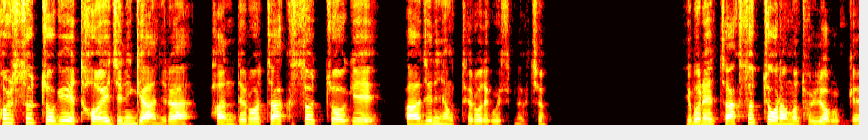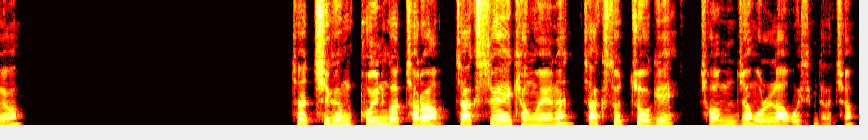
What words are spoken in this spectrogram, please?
홀수 쪽이 더해지는 게 아니라 반대로 짝수 쪽이 빠지는 형태로 되고 있습니다. 그렇죠? 이번에 짝수 쪽으로 한번 돌려볼게요. 자, 지금 보이는 것처럼 짝수의 경우에는 짝수 쪽이 점점 올라오고 있습니다. 그렇죠?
